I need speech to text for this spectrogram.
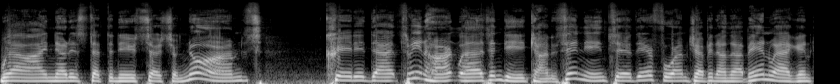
Well, I noticed that the new social norms created that sweetheart was indeed condescending, so therefore I'm jumping on that bandwagon.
